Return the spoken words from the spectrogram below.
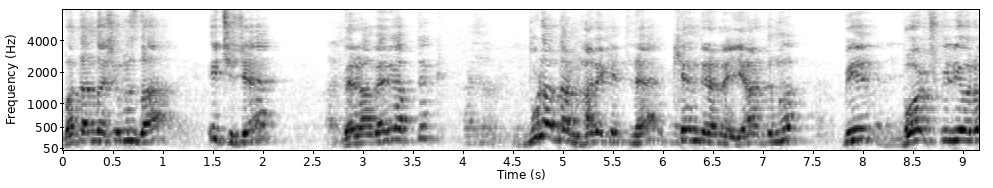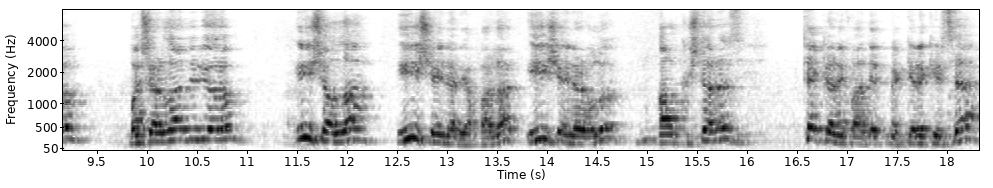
Vatandaşımızla iç içe beraber yaptık. Buradan hareketle kendilerine yardımı bir borç biliyorum. Başarılar diliyorum. İnşallah iyi şeyler yaparlar. iyi şeyler olur. Alkışlarız. Tekrar ifade etmek gerekirse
